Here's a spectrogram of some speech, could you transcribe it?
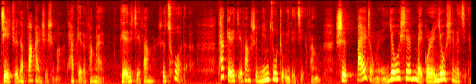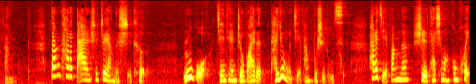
解决的方案是什么？他给的方案给的解方是错的。他给的解方是民族主义的解方，是白种人优先、美国人优先的解方。当他的答案是这样的时刻。如果今天 Joe Biden 他用了解方不是如此，他的解方呢是他希望工会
